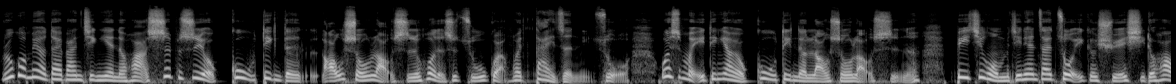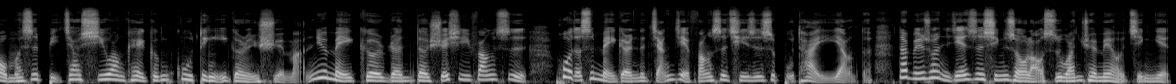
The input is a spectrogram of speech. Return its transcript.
如果没有代班经验的话，是不是有固定的老手老师或者是主管会带着你做？为什么一定要有固定的老手老师呢？毕竟我们今天在做一个学习的话，我们是比。比较希望可以跟固定一个人学嘛，因为每个人的学习方式或者是每个人的讲解方式其实是不太一样的。那比如说你今天是新手老师，完全没有经验，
